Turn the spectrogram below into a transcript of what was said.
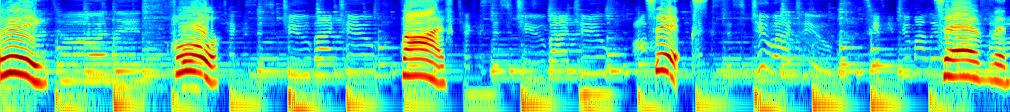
three, four, five, six, seven,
